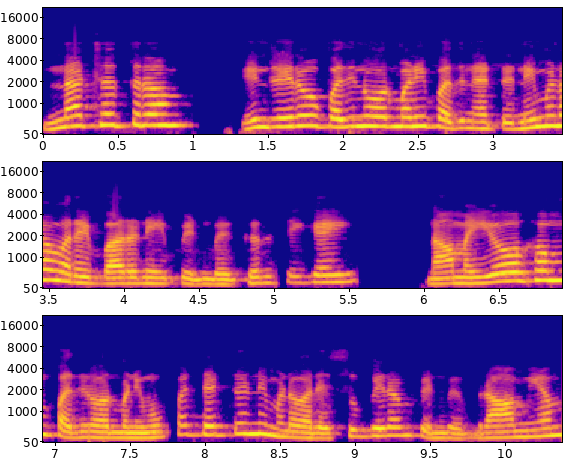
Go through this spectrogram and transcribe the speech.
நட்சத்திரம் இன்று இரவு பதினோரு மணி பதினெட்டு நிமிடம் வரை பரணி பின்பு கிருத்திகை. நாம யோகம் பதினோரு மணி முப்பத்தெட்டு நிமிடம் வரை சுப்பிரம் பின்பு பிராமியம்.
